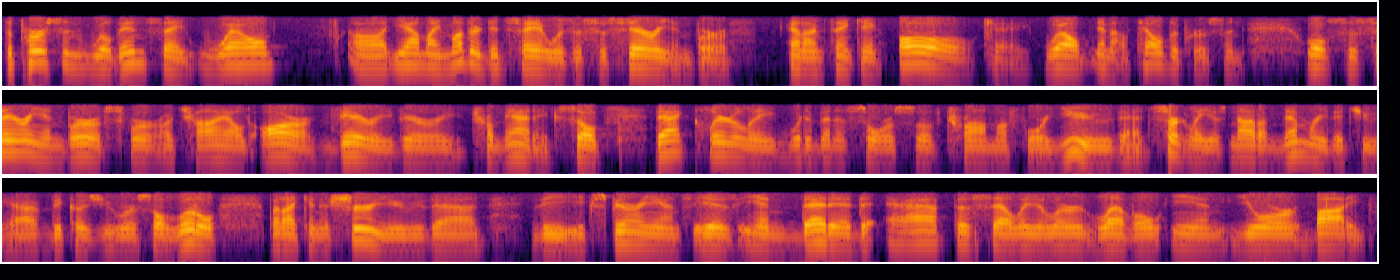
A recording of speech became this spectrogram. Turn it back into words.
The person will then say, well, uh, yeah, my mother did say it was a cesarean birth. And I'm thinking, oh, okay. Well, and I'll tell the person, well, cesarean births for a child are very, very traumatic. So that clearly would have been a source of trauma for you. That certainly is not a memory that you have because you were so little, but I can assure you that the experience is embedded at the cellular level in your body.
